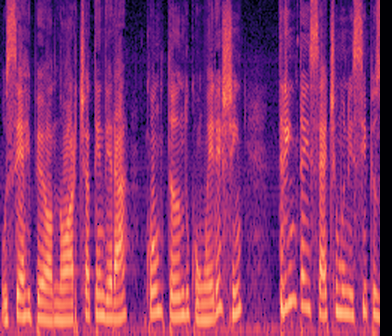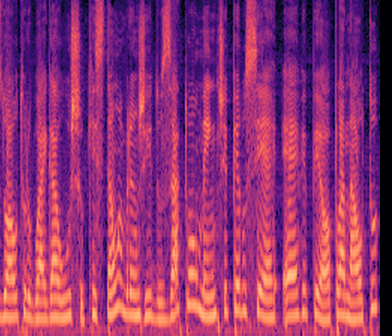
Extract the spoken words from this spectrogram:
O CRPO Norte atenderá, contando com Erechim, 37 municípios do Alto Uruguai Gaúcho que estão abrangidos atualmente pelo CRPO Planalto,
